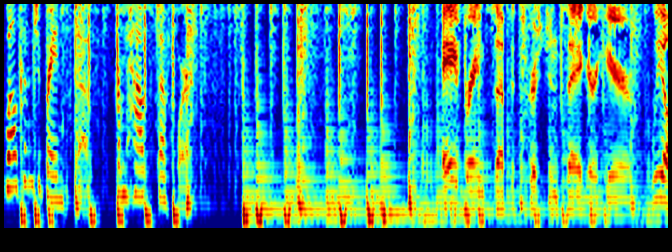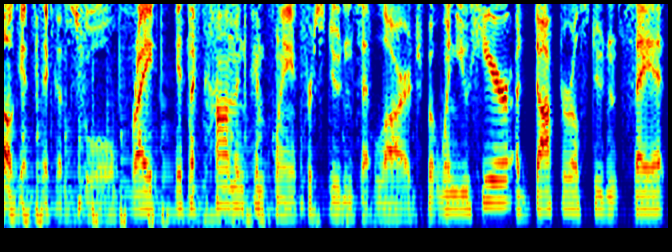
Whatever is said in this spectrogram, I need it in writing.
Welcome to Brain Stuff from How Stuff Works. Hey, Brain Stuff, it's Christian Sager here. We all get sick of school, right? It's a common complaint for students at large, but when you hear a doctoral student say it,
